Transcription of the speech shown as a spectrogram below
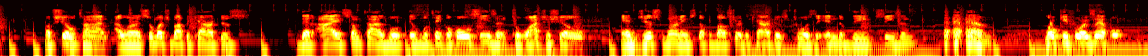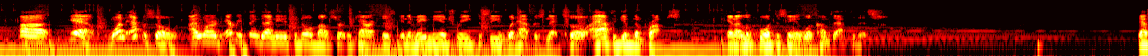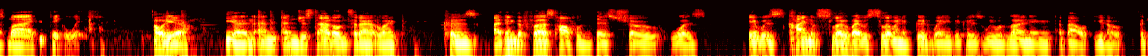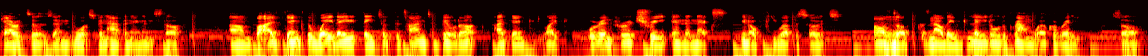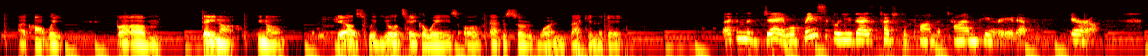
of showtime, I learned so much about the characters that I sometimes will, it will take a whole season to watch a show and just learning stuff about certain characters towards the end of the season. Loki, for example, uh, yeah, one episode, I learned everything that I needed to know about certain characters and it made me intrigued to see what happens next. So I have to give them props and I look forward to seeing what comes after this. That's my takeaways. Oh yeah, yeah, and and, and just to add on to that, like, because I think the first half of this show was it was kind of slow, but it was slow in a good way because we were learning about you know the characters and what's been happening and stuff. Um, but I think the way they they took the time to build up, I think like we're in for a treat in the next you know few episodes after because mm-hmm. now they've laid all the groundwork already. So I can't wait. But um, Dana, you know, hit us with your takeaways of episode one back in the day. Back in the day, well, basically, you guys touched upon the time period era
